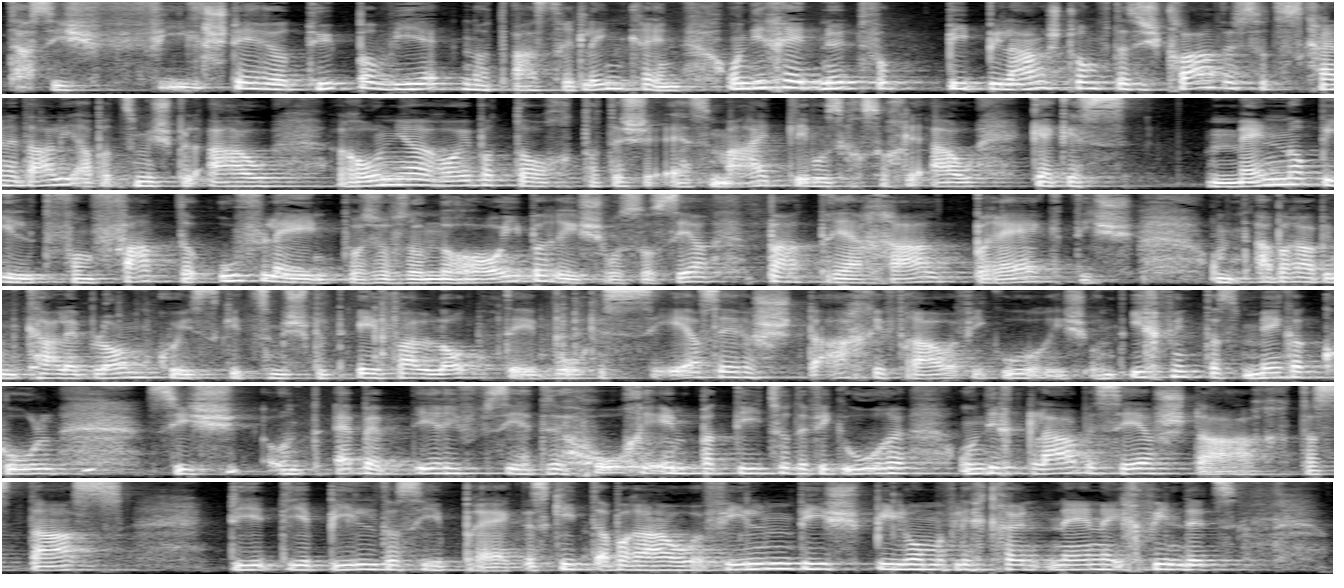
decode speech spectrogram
das ist viel stereotyper wie noch Astrid Lindgren. Und ich rede nicht von Pippi Langstrumpf, das ist klar, das, ist so, das kennen alle, aber zum Beispiel auch Ronja Räubertochter, das ist ein Mädchen, das sich so ein bisschen auch gegen das Männerbild vom Vater auflehnt, was so ein Räuber ist, was so sehr patriarchal prägt ist. Und aber auch beim Kalle Blomqvist gibt es zum Beispiel die Eva Lotte, wo eine sehr, sehr starke Frauenfigur ist. Und ich finde das mega cool. Sie ist, und eben, ihre, sie hat eine hohe Empathie zu den Figuren und ich glaube sehr stark, dass das die, die Bilder sie prägt. Es gibt aber auch Filmbeispiele, die man vielleicht nennen könnte. Ich finde jetzt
